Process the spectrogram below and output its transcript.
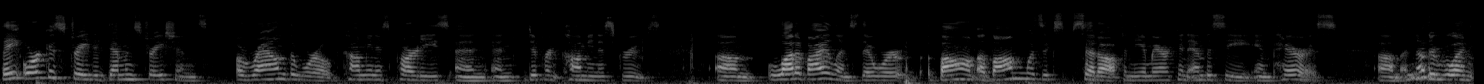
They orchestrated demonstrations around the world, communist parties and, and different communist groups. Um, a lot of violence. There were a bomb. A bomb was ex- set off in the American embassy in Paris. Um, another one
